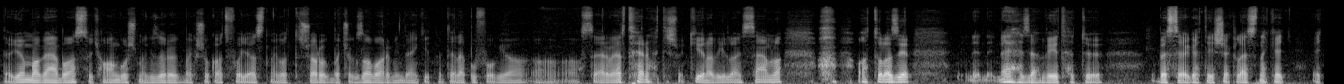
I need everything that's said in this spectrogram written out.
de hogy önmagában az, hogy hangos, meg zörög, meg sokat fogyaszt, meg ott a sarokba csak zavar mindenkit, mert telepufogja a, a, a szervertermet, és meg kijön a villanyszámla, attól azért nehezen védhető beszélgetések lesznek egy, egy,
